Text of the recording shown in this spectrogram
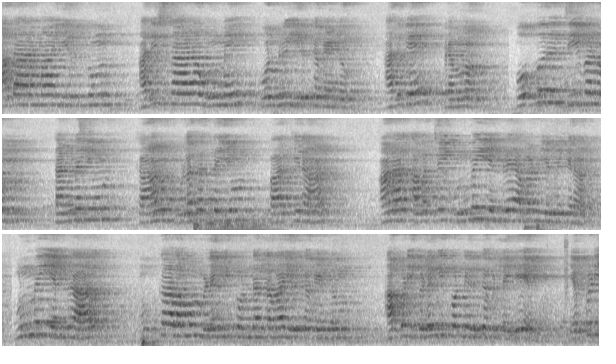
ஆதாரமாயிருக்கும் அதிஷ்டான உண்மை ஒன்று இருக்க வேண்டும். அதுவே பிரம்மம். ஒவ்வொரு ஜீவனும் தன்னையும் காணும் உலகத்தையும் பார்க்கிறான். ஆனால் அவற்றை உண்மை என்றே அவன் எண்ணுகிறான். உண்மை என்றால் முக்காலமும் விளங்கி கொண்டல்லவா இருக்க வேண்டும். அப்படி விளங்கிக் கொண்டு இருக்கவில்லையே எப்படி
